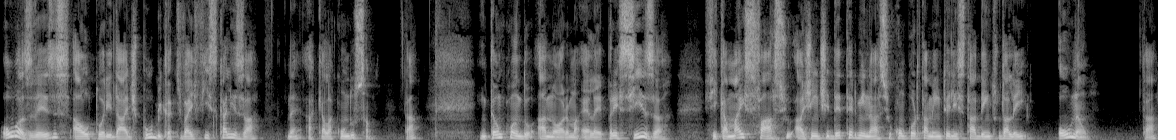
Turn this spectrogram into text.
ou às vezes a autoridade pública que vai fiscalizar né, aquela condução. Tá? Então, quando a norma ela é precisa, fica mais fácil a gente determinar se o comportamento ele está dentro da lei ou não. Tá?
